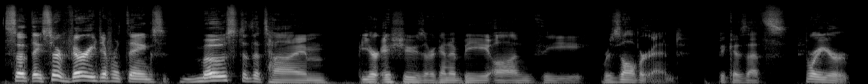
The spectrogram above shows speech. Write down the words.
so they serve very different things most of the time your issues are going to be on the resolver end because that's where your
